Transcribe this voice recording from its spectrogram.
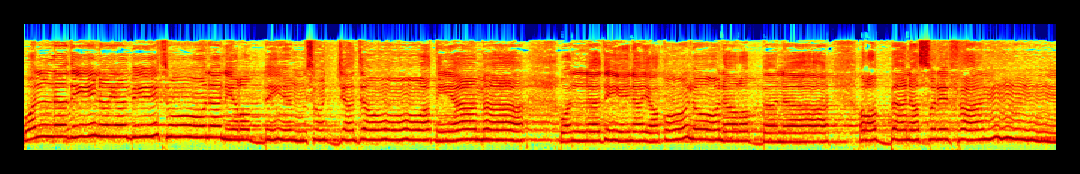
والذين يبيتون لربهم سجدا وقياما. والذين يقولون ربنا ربنا اصرف عنا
